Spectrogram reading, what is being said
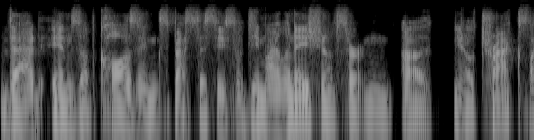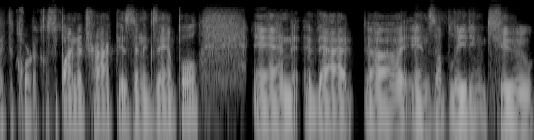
that ends up causing spasticity. So demyelination of certain uh, you know tracks like the cortical spinal tract is an example and that uh, ends up leading to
